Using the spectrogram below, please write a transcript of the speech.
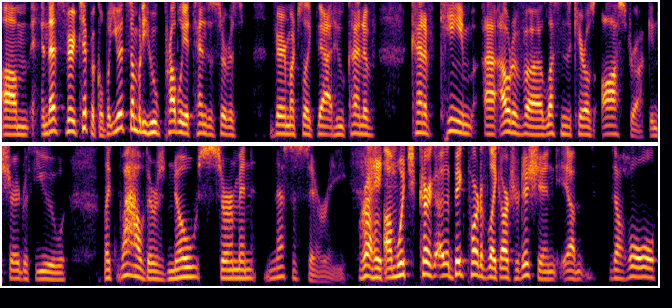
um and that's very typical but you had somebody who probably attends a service very much like that who kind of kind of came uh, out of uh, Lessons of Carols awestruck and shared with you, like, wow, there's no sermon necessary. Right. Um, which Kirk, a big part of like our tradition, um, the whole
